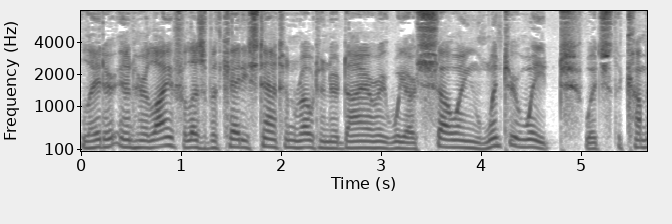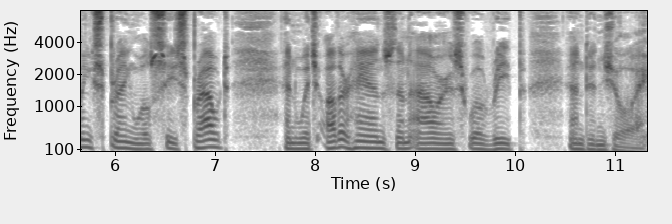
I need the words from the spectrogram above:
Later in her life, Elizabeth Cady Stanton wrote in her diary, We are sowing winter wheat, which the coming spring will see sprout, and which other hands than ours will reap and enjoy.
